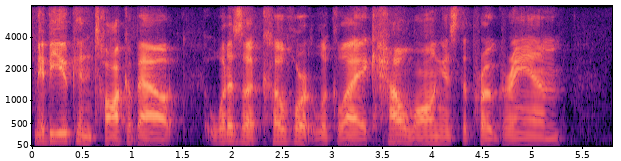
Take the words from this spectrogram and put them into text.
Maybe you can talk about what does a cohort look like? How long is the program?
